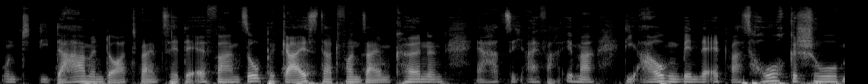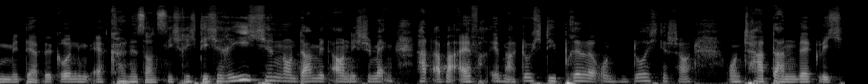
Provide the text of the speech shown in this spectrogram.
Und die Damen dort beim ZDF waren so begeistert von seinem Können. Er hat sich einfach immer die Augenbinde etwas hochgeschoben mit der Begründung, er könne sonst nicht richtig riechen und damit auch nicht schmecken, hat aber einfach immer durch die Brille unten durchgeschaut und hat dann wirklich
